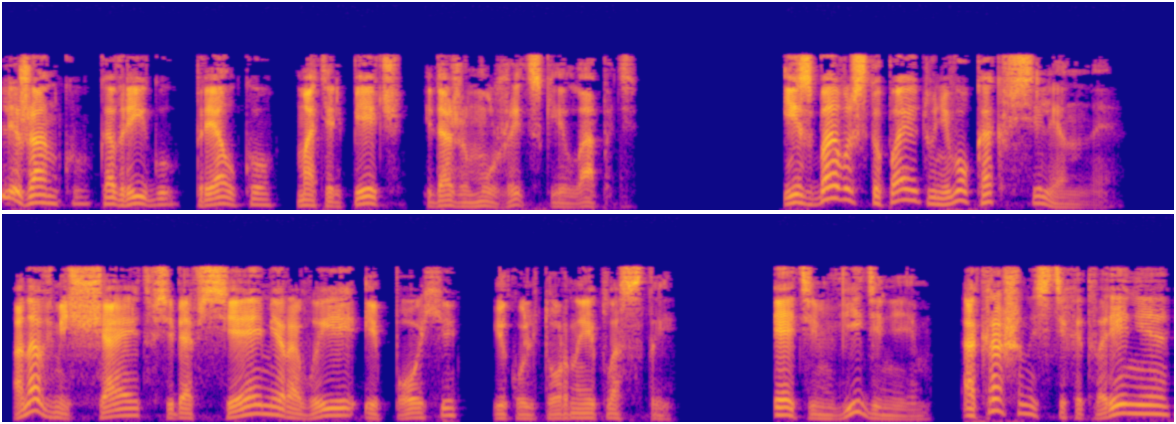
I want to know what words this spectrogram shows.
лежанку, ковригу, прялку, матерь-печь и даже мужицкий лапоть. Изба выступает у него как вселенная. Она вмещает в себя все мировые эпохи и культурные пласты. Этим видением окрашены стихотворения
